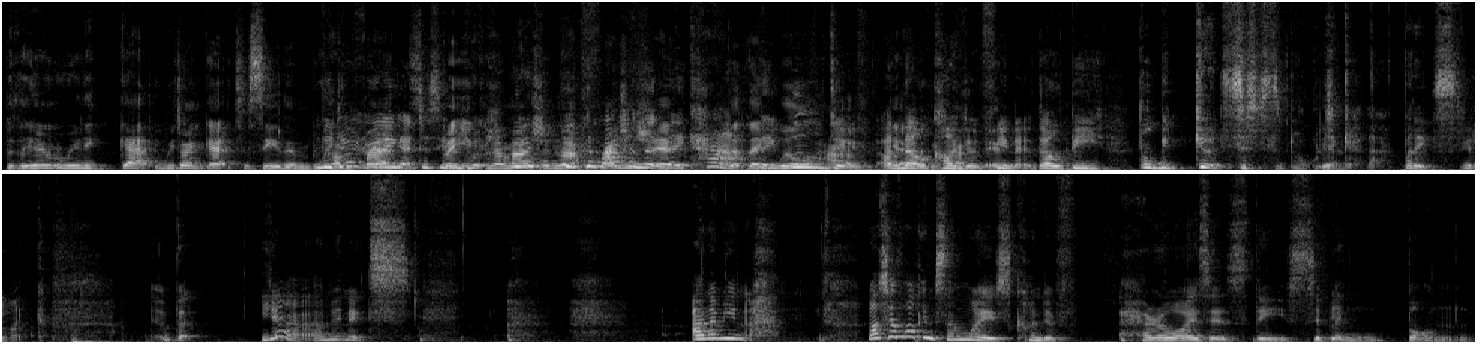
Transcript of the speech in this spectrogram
But they don't really get. We don't get to see them become we don't friends. really get to see but them. you can imagine we, that can imagine friendship that they can, that they, will, will, do, have. and Yeah, they'll kind of you know they'll be they'll be good sisters-in-law Yeah. together. But it's you know, like, but yeah, I mean it's, and I mean, Mansfield Park in some ways kind of heroizes the sibling bond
